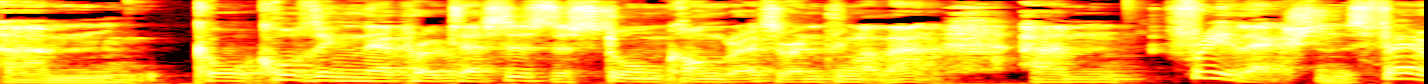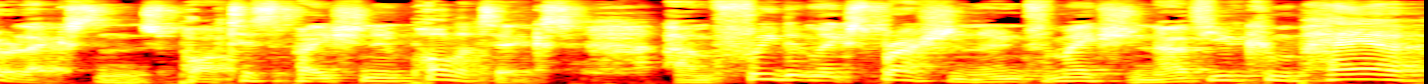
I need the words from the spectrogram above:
um, ca- causing their protest protesters to storm Congress or anything like that. Um, free elections, fair elections, participation in politics, um, freedom of expression and information. Now, if you compare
